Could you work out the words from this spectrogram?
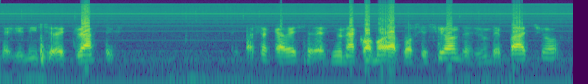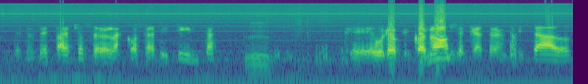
del inicio de clases. Lo que pasa es que a veces desde una cómoda posición, desde un despacho, desde un despacho se ven las cosas distintas. Mm conoce, que ha transitado,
